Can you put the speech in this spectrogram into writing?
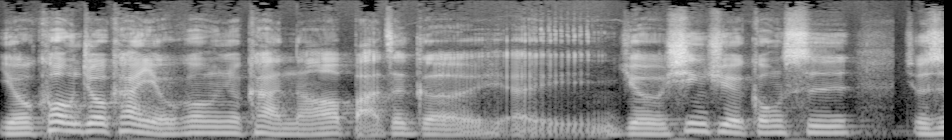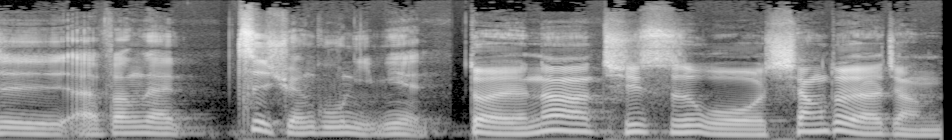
有空就看，有空就看，然后把这个呃有兴趣的公司，就是呃放在。自选股里面，对，那其实我相对来讲，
